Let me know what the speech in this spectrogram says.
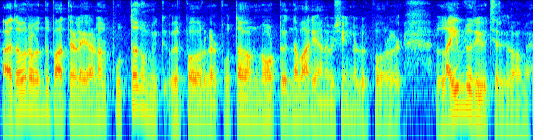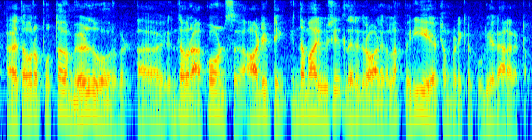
அதை தவிர வந்து பார்த்தேலையானால் புத்தகம் விக் விற்பவர்கள் புத்தகம் நோட்டு இந்த மாதிரியான விஷயங்கள் விற்பவர்கள் லைப்ரரி வச்சுருக்கிறவங்க அதை தவிர புத்தகம் எழுதுபவர்கள் இந்த தவிர அக்கௌண்ட்ஸு ஆடிட்டிங் இந்த மாதிரி விஷயத்தில் இருக்கிறவாளுக்கெல்லாம் பெரிய ஏற்றம் கிடைக்கக்கூடிய காலகட்டம்.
